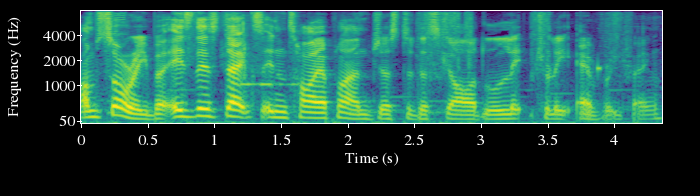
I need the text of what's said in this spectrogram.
I'm sorry, but is this deck's entire plan just to discard literally everything?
